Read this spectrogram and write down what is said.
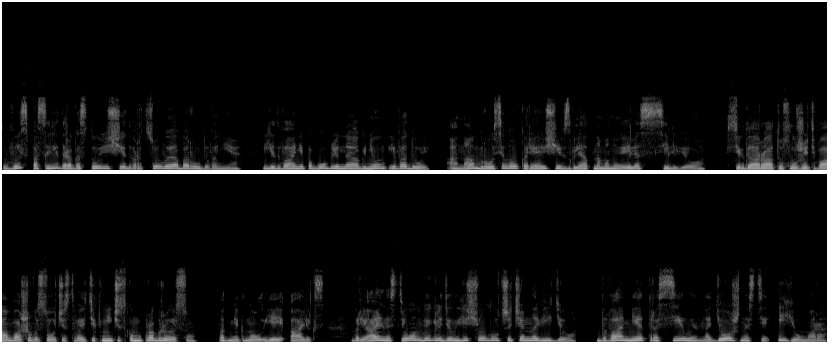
Вы спасли дорогостоящее дворцовое оборудование, едва не погубленное огнем и водой. Она бросила укоряющий взгляд на Мануэля с Сильвио. «Всегда рад услужить вам, ваше высочество, и техническому прогрессу», — подмигнул ей Алекс, в реальности он выглядел еще лучше, чем на видео. Два метра силы, надежности и юмора,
